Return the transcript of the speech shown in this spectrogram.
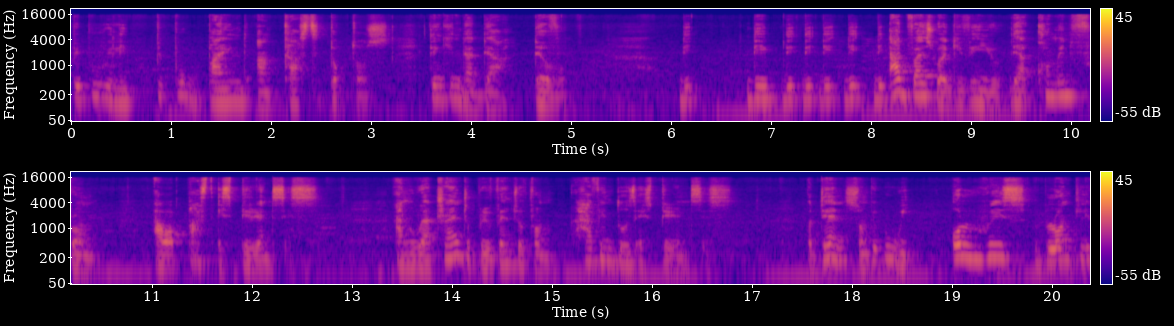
People really people bind and cast doctors thinking that they are devil. The the the, the, the, the, the advice we're giving you they are coming from our past experiences. And we are trying to prevent you from having those experiences but then some people will always bluntly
